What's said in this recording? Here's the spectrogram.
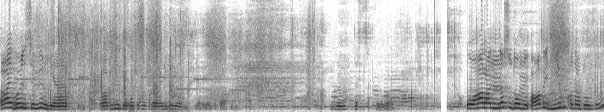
Ay böyle seviyorum ya. Abimiz de koşa koşa yani bir olmuş ya. Grafikte sıfır var. Oha lan nasıl dondu? Abi niye bu kadar dondu?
